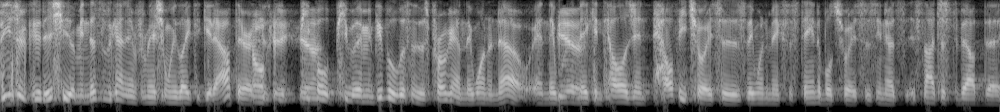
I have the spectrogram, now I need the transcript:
these are good issues. I mean, this is the kind of information we like to get out there. Okay. People, yeah. people. I mean, people who listen to this program, they want to know, and they want yeah. to make intelligent, healthy choices. They want to make sustainable choices. You know, it's it's not just about the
